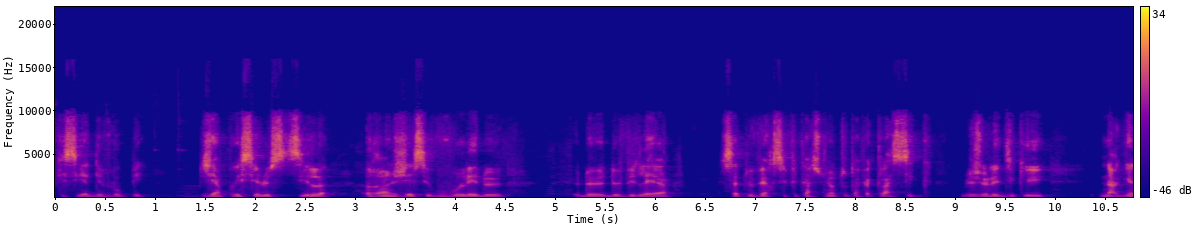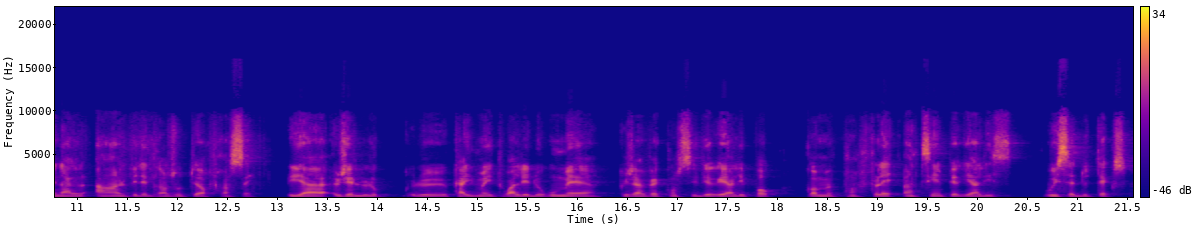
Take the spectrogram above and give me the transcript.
qui s'y est développé. J'ai apprécié le style rangé, si vous voulez, de, de, Villers, cette versification tout à fait classique. Je l'ai dit qu'il n'a rien à, des grands auteurs français. Il y a, j'ai lu le, le Caïman étoilé de Roumer, que j'avais considéré à l'époque comme un pamphlet anti-impérialiste. Oui, ces deux textes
